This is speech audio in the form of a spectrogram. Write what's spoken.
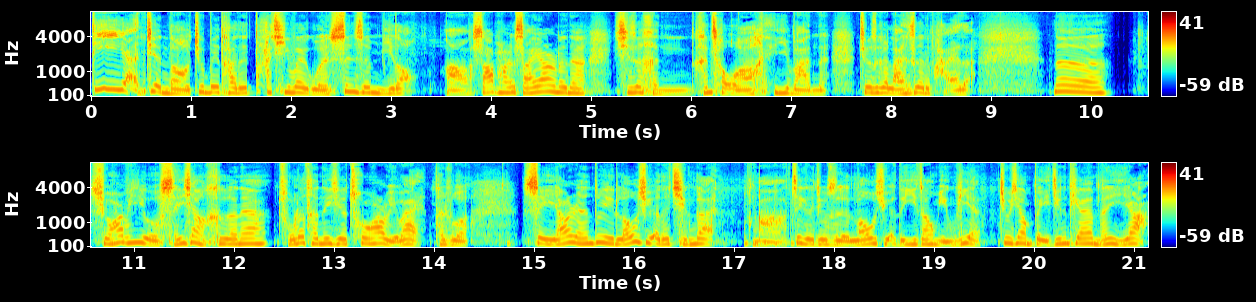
第一眼见到就被它的大气外观深深迷倒啊。啥牌啥样的呢？其实很很丑啊，一般的，就是个蓝色的牌子。那雪花啤酒谁想喝呢？除了他那些绰号以外，他说沈阳人对老雪的情感。啊，这个就是老雪的一张名片，就像北京天安门一样。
